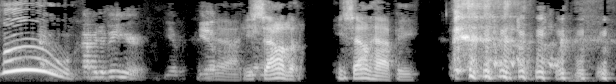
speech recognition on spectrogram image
Woo! Happy to be here. Yep. yep. Yeah, you sound you sound happy.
